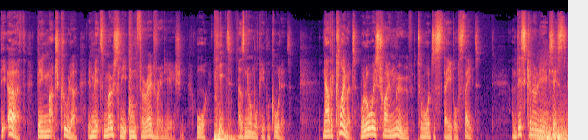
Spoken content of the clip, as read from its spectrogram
The Earth being much cooler, emits mostly infrared radiation, or heat as normal people call it. Now the climate will always try and move towards a stable state, and this can only exist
